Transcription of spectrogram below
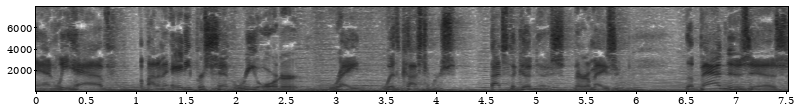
and we have about an 80% reorder rate with customers. That's the good news. They're amazing. The bad news is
